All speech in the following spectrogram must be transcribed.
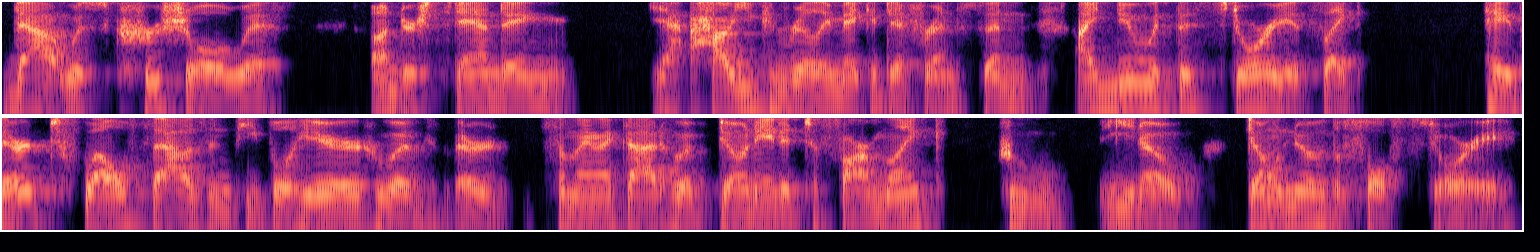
that was crucial with understanding yeah, how you can really make a difference. And I knew with this story, it's like, hey, there are 12,000 people here who have, or something like that, who have donated to FarmLink. Who, you know, don't know the full story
